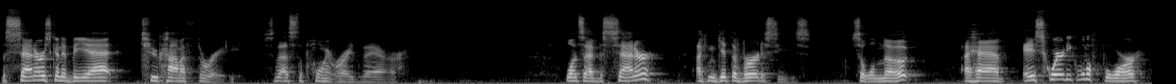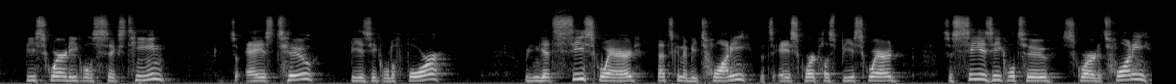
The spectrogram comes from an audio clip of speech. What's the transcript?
the center is going to be at 2 comma 3. So that's the point right there. Once I have the center, I can get the vertices. So we'll note I have a squared equal to 4, b squared equal to 16, so a is 2, b is equal to 4. We can get c squared, that's going to be 20. That's a squared plus b squared. So c is equal to square root of 20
